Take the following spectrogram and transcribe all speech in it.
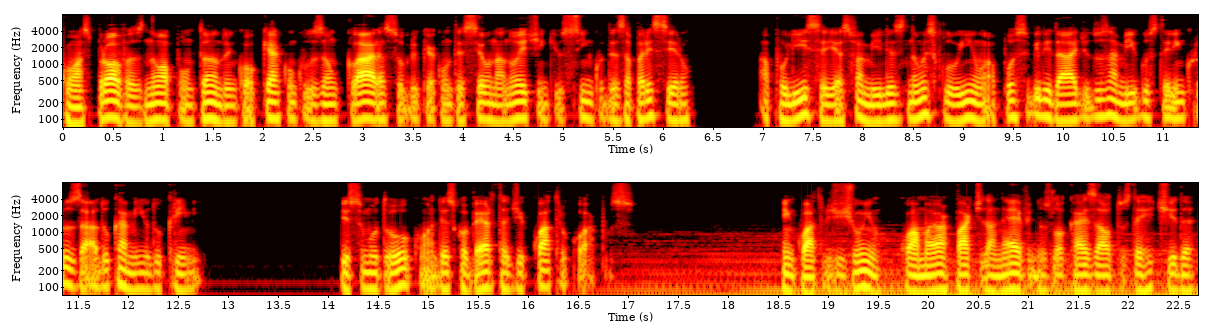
Com as provas não apontando em qualquer conclusão clara sobre o que aconteceu na noite em que os cinco desapareceram, a polícia e as famílias não excluíam a possibilidade dos amigos terem cruzado o caminho do crime. Isso mudou com a descoberta de quatro corpos. Em 4 de junho, com a maior parte da neve nos locais altos derretida,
